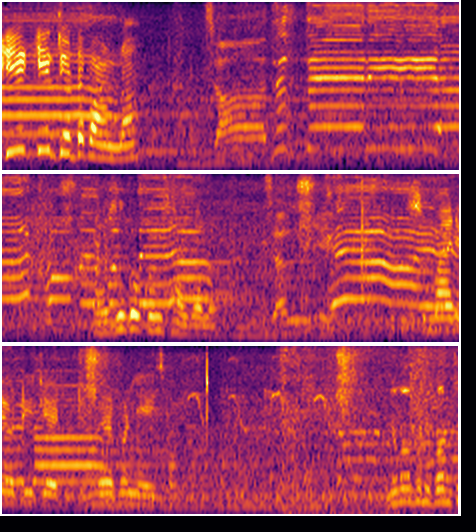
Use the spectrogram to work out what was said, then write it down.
के के जोड्दा पाउनु में हजुरको कुन साइकल हो चल के सुमानी ओटी जेड मेरो पनि यही छ। योमा पनि बन्छ?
